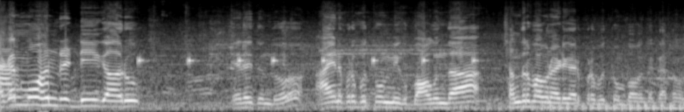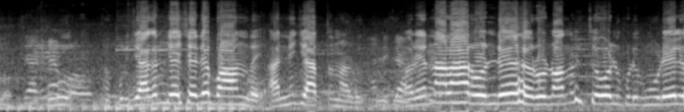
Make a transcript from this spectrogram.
జగన్మోహన్ రెడ్డి గారు ఏదైతే ఉందో ఆయన ప్రభుత్వం మీకు బాగుందా? చంద్రబాబు నాయుడు గారి ప్రభుత్వం బాగుందా గతంలో? ఇప్పుడు జగన్ చేసేదే బాగుంది అన్ని చేస్తున్నాడు. మరి ఎన్నాలా రెండే రెండు వందలు ఇచ్చేవాళ్ళు ఇప్పుడు మూడేళ్ళు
